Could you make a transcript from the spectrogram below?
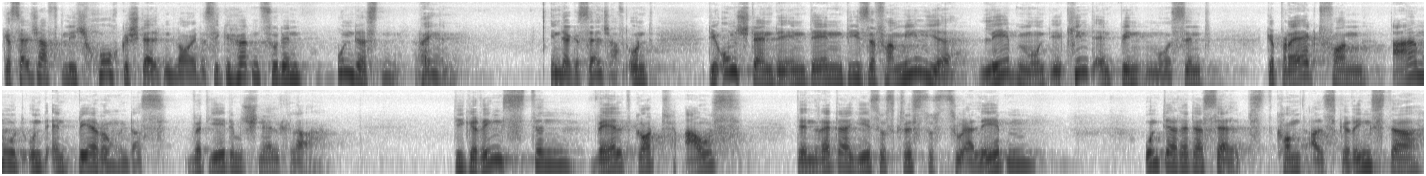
gesellschaftlich hochgestellten Leute. Sie gehörten zu den untersten Rängen in der Gesellschaft. Und die Umstände, in denen diese Familie leben und ihr Kind entbinden muss, sind geprägt von Armut und Entbehrungen. Das wird jedem schnell klar. Die Geringsten wählt Gott aus, den Retter Jesus Christus zu erleben und der Retter selbst kommt als Geringster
